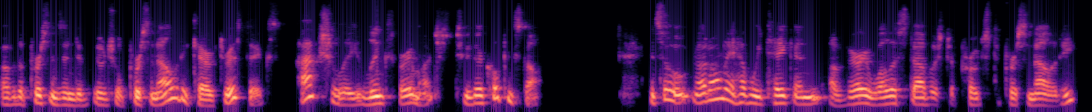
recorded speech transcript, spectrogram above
of the person's individual personality characteristics actually links very much to their coping style. And so not only have we taken a very well established approach to personality,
